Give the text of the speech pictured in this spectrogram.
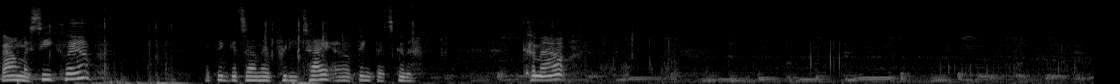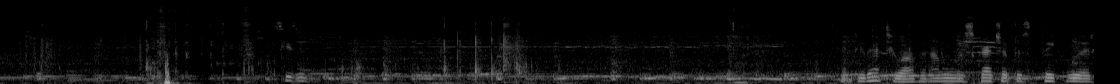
Found my C-clamp. I think it's on there pretty tight. I don't think that's gonna come out. Excuse me. Can't do that too often. I don't want to scratch up this fake wood.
